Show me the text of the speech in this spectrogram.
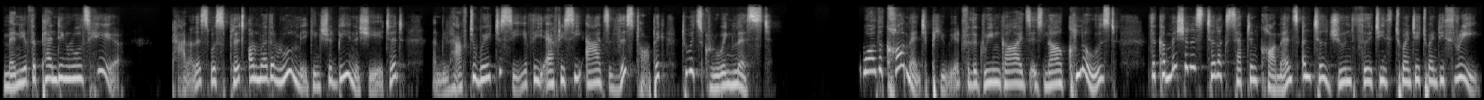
many of the pending rules here. Panelists were split on whether rulemaking should be initiated, and we'll have to wait to see if the FTC adds this topic to its growing list. While the comment period for the Green Guides is now closed, the Commission is still accepting comments until June 13, 2023,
